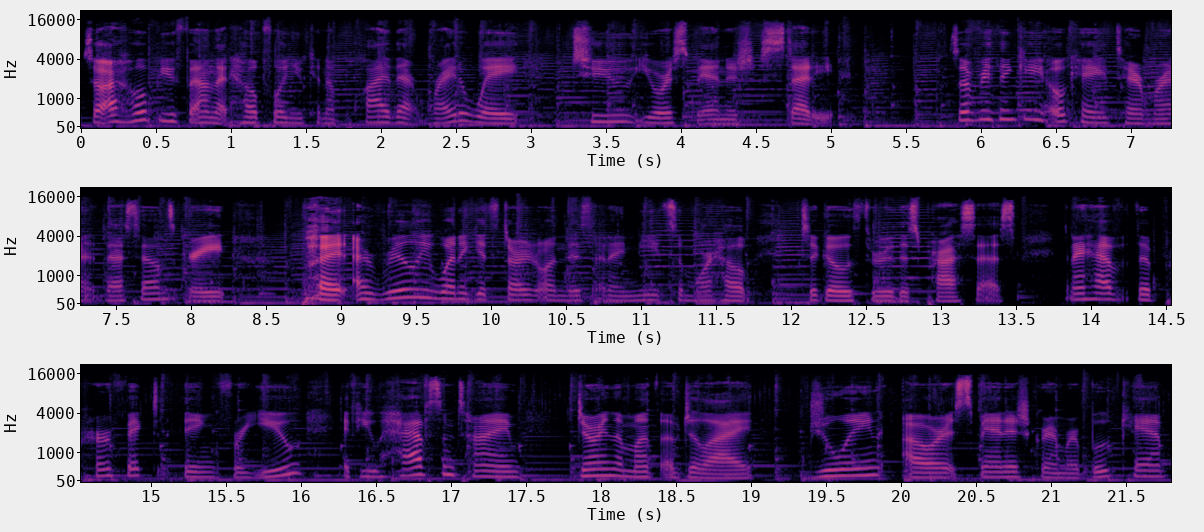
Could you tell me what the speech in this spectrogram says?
So I hope you found that helpful and you can apply that right away to your Spanish study. So if you're thinking, okay, Tamara, that sounds great, but I really want to get started on this and I need some more help to go through this process. And I have the perfect thing for you. If you have some time during the month of July, join our Spanish Grammar Bootcamp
